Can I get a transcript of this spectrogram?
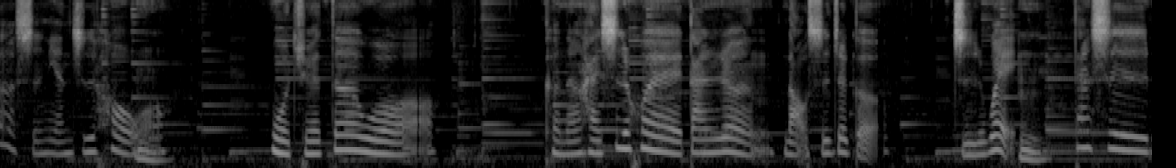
二十年之后嗯哦，我觉得我可能还是会担任老师这个职位，嗯但是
